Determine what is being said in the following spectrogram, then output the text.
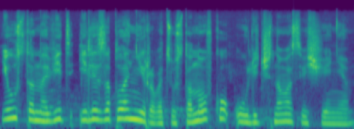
и установить или запланировать установку уличного освещения.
